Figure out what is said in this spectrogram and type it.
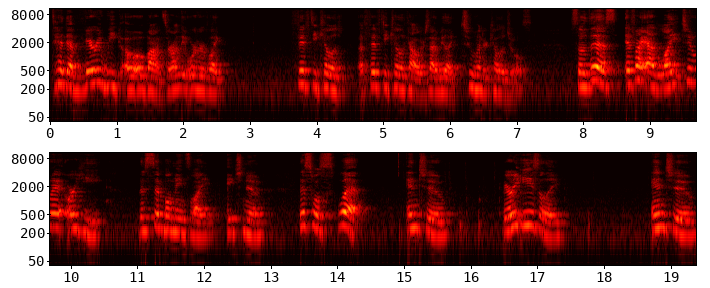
tend to have very weak OO bonds. They're on the order of like 50, kilo, uh, 50 kilocalories. That would be like 200 kilojoules. So this, if I add light to it or heat, this symbol means light, H nu, this will split into, very easily, into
